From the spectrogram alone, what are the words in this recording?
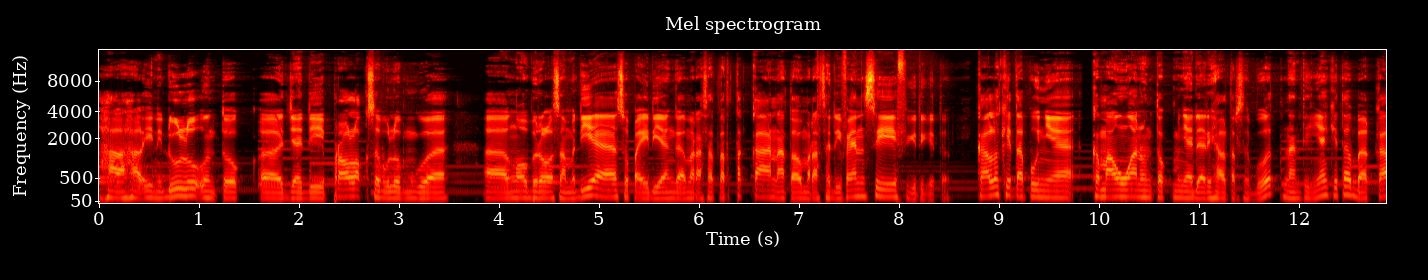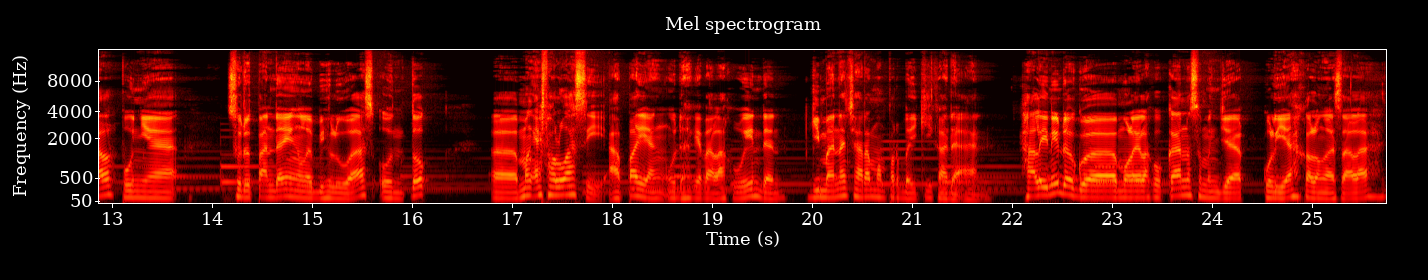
hal-hal ini dulu untuk uh, jadi prolog sebelum gue uh, ngobrol sama dia supaya dia nggak merasa tertekan atau merasa defensif gitu-gitu. Kalau kita punya kemauan untuk menyadari hal tersebut, nantinya kita bakal punya sudut pandang yang lebih luas untuk uh, mengevaluasi apa yang udah kita lakuin dan gimana cara memperbaiki keadaan. Hal ini udah gue mulai lakukan semenjak kuliah kalau nggak salah.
